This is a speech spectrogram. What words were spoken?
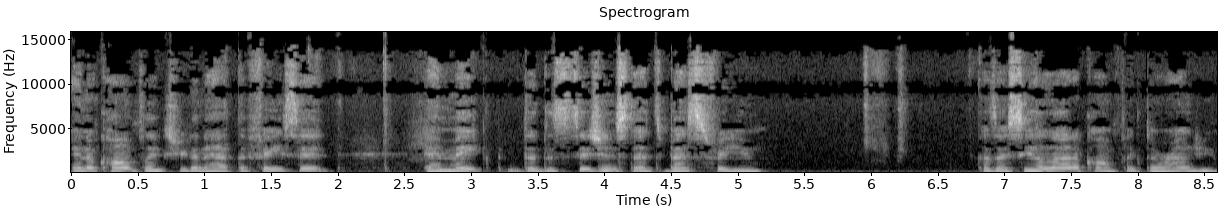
inner conflicts, you're going to have to face it and make the decisions that's best for you. Because I see a lot of conflict around you.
